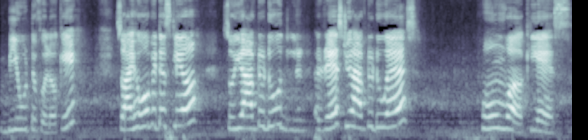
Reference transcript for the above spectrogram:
beautiful okay so I hope it is clear so, you have to do, rest you have to do as homework. Yes.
